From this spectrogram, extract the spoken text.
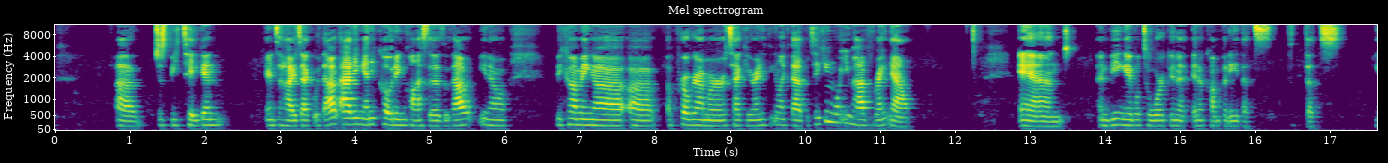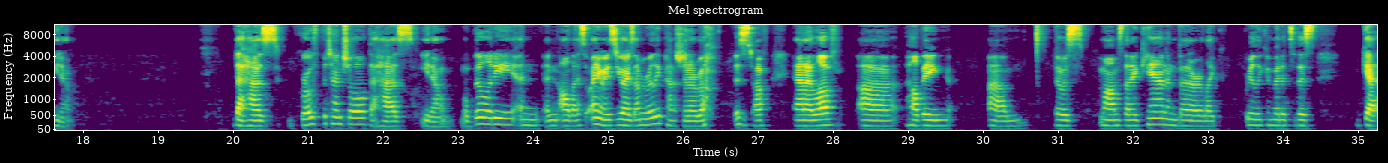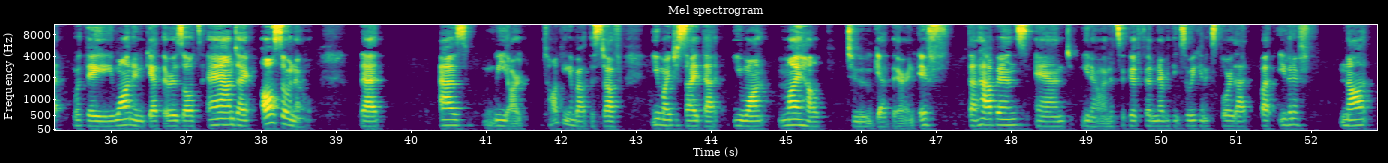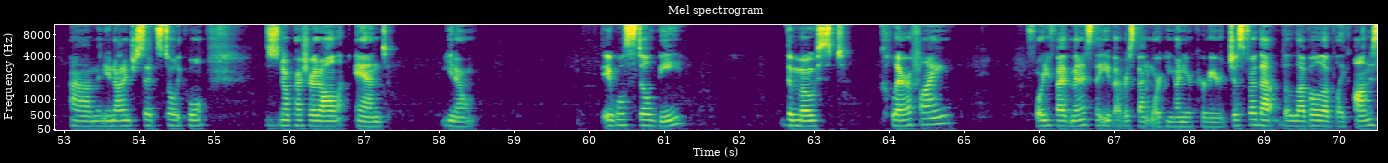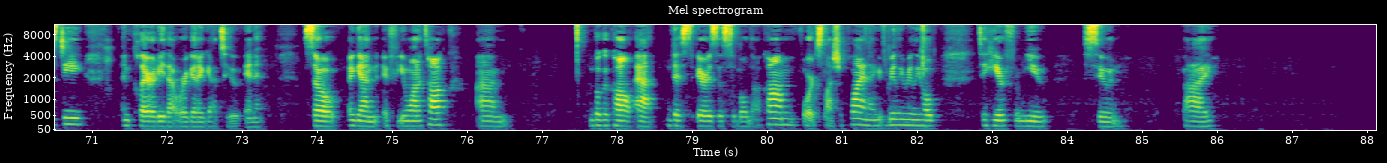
uh, just be taken into high tech without adding any coding classes, without you know becoming a, a, a programmer or techie or anything like that, but taking what you have right now and and being able to work in a in a company that's that's you know that has growth potential that has you know mobility and and all that so anyways you guys i'm really passionate about this stuff and i love uh, helping um, those moms that i can and that are like really committed to this get what they want and get the results. And I also know that as we are talking about this stuff, you might decide that you want my help to get there. And if that happens and, you know, and it's a good fit and everything, so we can explore that. But even if not, um, and you're not interested, it's totally cool. There's no pressure at all. And, you know, it will still be the most clarifying 45 minutes that you've ever spent working on your career just for that the level of like honesty and clarity that we're going to get to in it so again if you want to talk um, book a call at thisirresistible.com forward slash apply and i really really hope to hear from you soon. Bye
